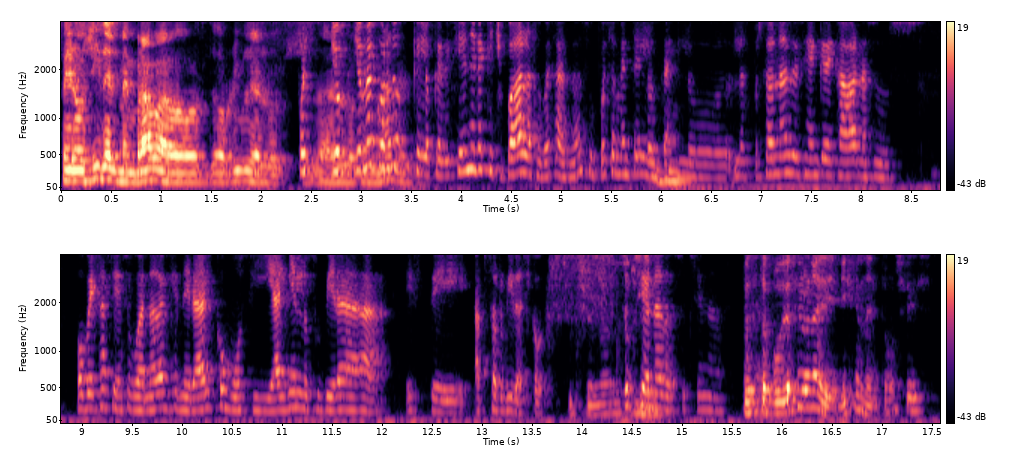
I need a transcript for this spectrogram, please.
Pero sí desmembraba hor- horrible a los. Pues a yo, los yo me acuerdo que lo que decían era que chupaba las ovejas, ¿no? Supuestamente los, lo- las personas decían que dejaban a sus ovejas y a su ganado en general como si alguien los hubiera este, absorbido, así como Succionado. succionado, succionado. Pues hasta podría ser un alienígena, entonces.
